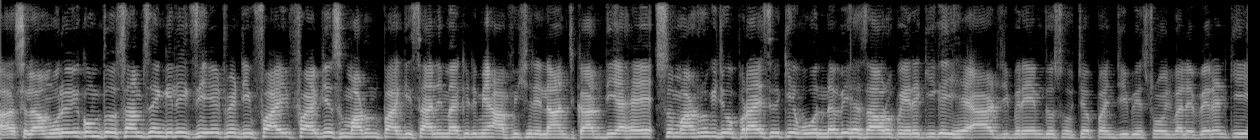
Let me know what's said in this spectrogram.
असलम तो Samsung Galaxy A twenty five five G smartphone Pakistani market में ऑफिशियली लॉन्च कर दिया है। स्मार्टफ़ोन की जो प्राइस रखी है, वो नब्बे हज़ार रुपये रखी गई है। आठ जी बी रैम दो सौ छप्पन जी बी स्टोरेज वाले वेरेंट की।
